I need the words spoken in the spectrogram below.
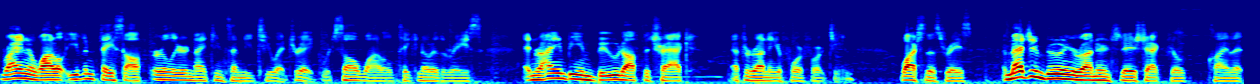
Ryun and Wottle even faced off earlier in 1972 at Drake, which saw Wottle taking over the race, and Ryun being booed off the track after running a 414. Watch this race. Imagine booing a runner in today's track field climate.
